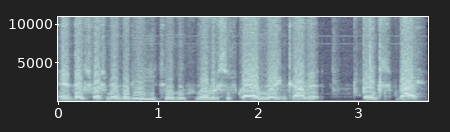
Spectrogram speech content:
And thanks for watching my video YouTube. Remember to subscribe, rate, and comment. Thanks. Bye.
